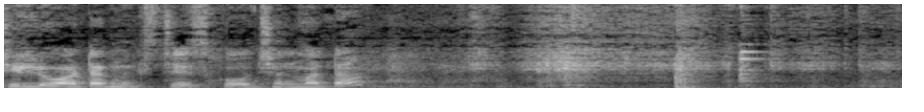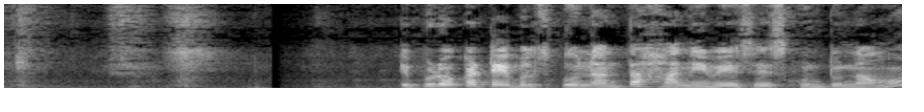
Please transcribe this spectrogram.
చిల్లు వాటర్ మిక్స్ చేసుకోవచ్చు అనమాట ఇప్పుడు ఒక టేబుల్ స్పూన్ అంతా హనీ వేసేసుకుంటున్నాము.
